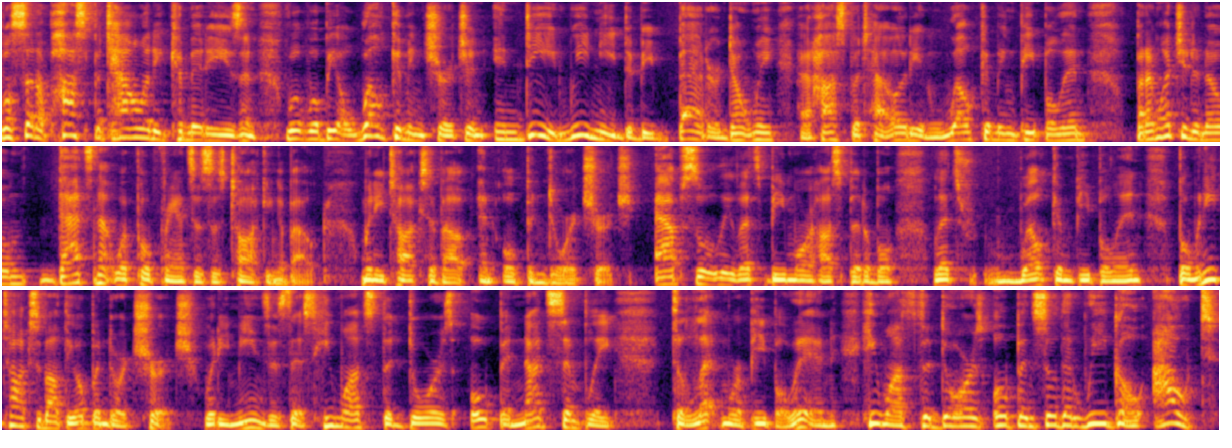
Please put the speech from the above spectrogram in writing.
we'll set up hospitality committees and we'll, we'll be a welcoming church. And indeed, we need to be better, don't we, at hospitality and welcoming people in. But I want you to know that's not what Pope Francis is talking about when he talks about an open door church. Absolutely, let's be more hospitable. Let's welcome people in. But when he talks about the open door church, what he means is this he wants the doors open, not simply to let more people in, he wants the doors open so that we go out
